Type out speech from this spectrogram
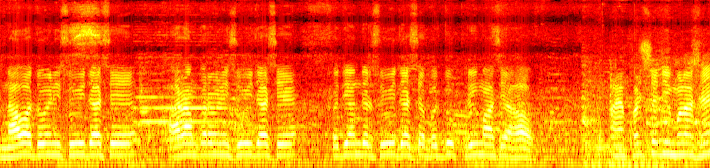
નાવા ધોવાની સુવિધા છે, આરામ કરવાની સુવિધા છે, બધી અંદર સુવિધા છે, બધું ફ્રીમાં છે. હાવ. અહીંયા ફરસેદી મળે છે.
